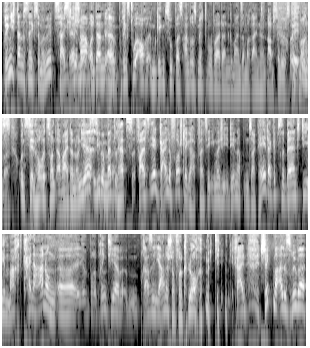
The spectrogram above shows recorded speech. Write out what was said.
Bringe ich dann das nächste Mal mit, zeige ich dir mal schön. und dann Ja. Äh, bringst du auch im Gegenzug was anderes mit, wo wir dann gemeinsam mal reinhören. und, Absolut, das äh, machen uns uns den Horizont erweitern. Und ihr, Das liebe. Metalheads, falls ihr geile Vorschläge habt, falls ihr irgendwelche Ideen habt und sagt, hey, da gibt's eine Band, die macht keine Ahnung, äh, bringt hier brasilianische Folklore mit rein, schickt mal alles rüber.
